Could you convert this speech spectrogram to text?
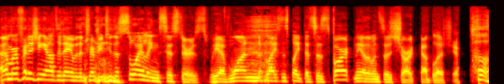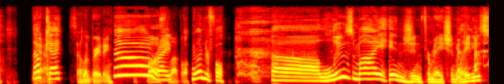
And we're finishing out today with a tribute to the Soiling sisters. We have one license plate that says fart and the other one says shark. God bless you. Huh. Okay. Celebrating. All right. level. Wonderful. Uh, lose my hinge information, ladies.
